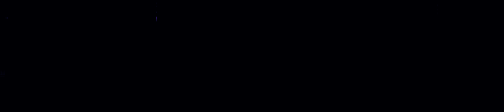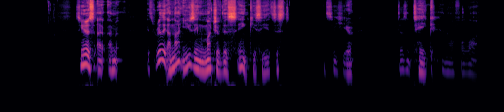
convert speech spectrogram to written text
all. So you notice I, I'm, it's really I'm not using much of this ink. You see, it's just you can see here it doesn't take an awful lot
